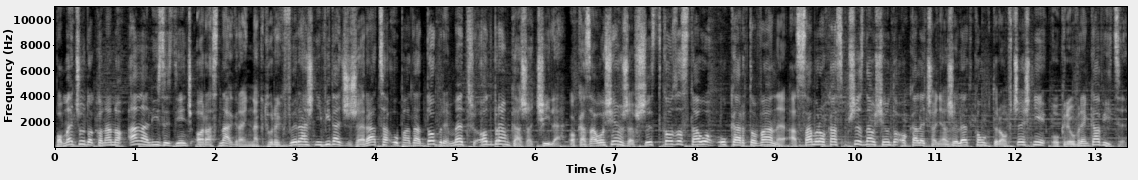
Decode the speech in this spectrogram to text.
Po meczu dokonano analizy zdjęć oraz nagrań, na których wyraźnie widać, że raca upada dobry metr od bramkarza Chile. Okazało się, że wszystko zostało ukartowane, a sam Rojas przyznał się do okaleczenia żyletką, którą wcześniej ukrył w rękawicy.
